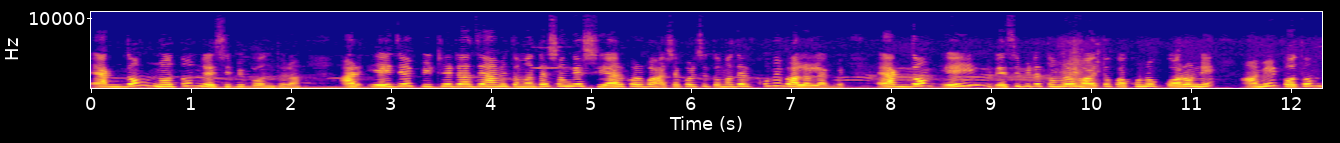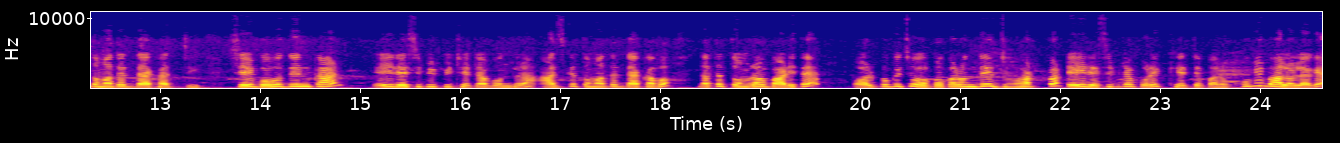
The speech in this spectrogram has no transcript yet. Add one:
একদম নতুন রেসিপি বন্ধুরা। আর এই যে পিঠেটা যে আমি তোমাদের সঙ্গে শেয়ার করব, আশা করছি তোমাদের খুবই ভালো লাগবে। একদম এই রেসিপিটা তোমরা হয়তো কখনো করনি, আমি প্রথম তোমাদের দেখাচ্ছি। সেই বহুদিনকার এই রেসিপি পিঠেটা বন্ধুরা, আজকে তোমাদের দেখাবো। যাতে তোমরাও বাড়িতে অল্প কিছু উপকরণ দিয়ে ঝটপট এই রেসিপিটা করে খেতে পারো। খুবই ভালো লাগে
